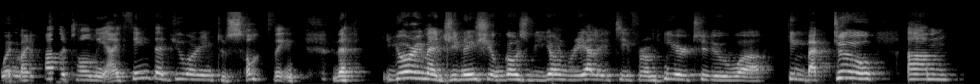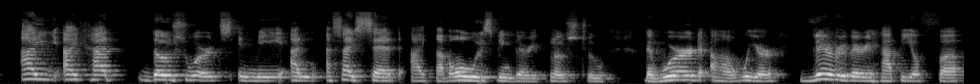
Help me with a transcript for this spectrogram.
when my father told me, I think that you are into something that your imagination goes beyond reality from here to uh, Timbuktu, um, I, I had those words in me. And as I said, I have always been very close to the word. Uh, we are very, very happy of uh,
